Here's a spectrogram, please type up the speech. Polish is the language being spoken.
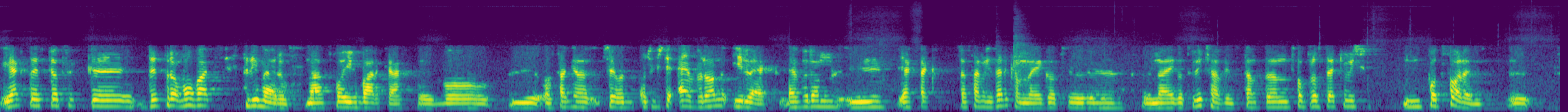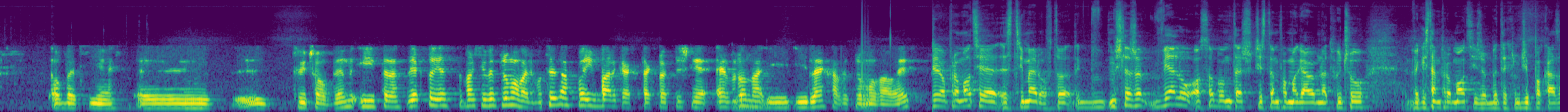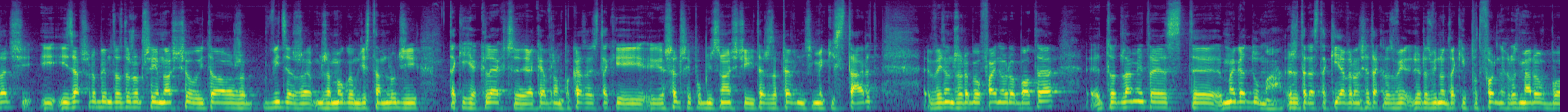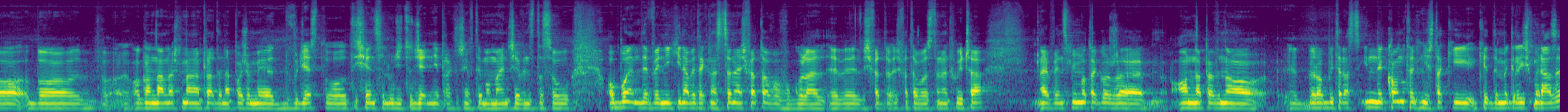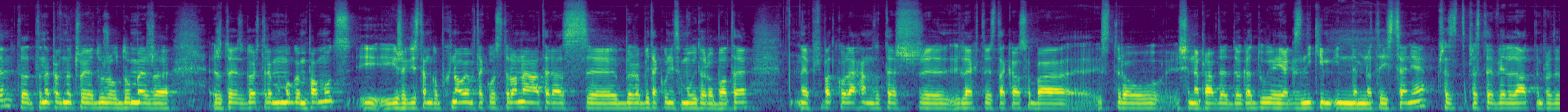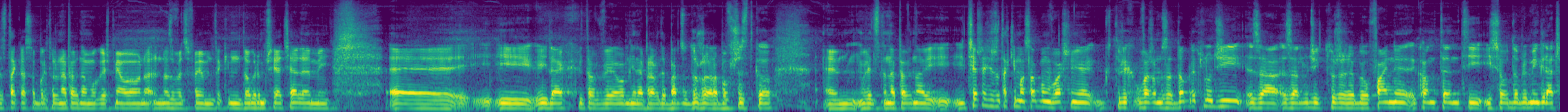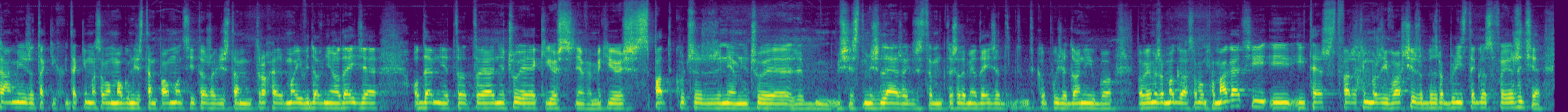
jak to jest Piotr y, wypromować streamerów na swoich barkach, bo y, ostatnio, czy oczywiście Evron i Lech. Evron, y, jak tak czasami zerkam na jego, y, na jego Twitcha, więc tam po prostu jakimś potworem obecnie Twitchowym i teraz jak to jest właśnie wypromować, bo ty na swoich barkach tak praktycznie Evrona i, i Lecha wypromowałeś. Chodzi o promocję streamerów, to myślę, że wielu osobom też gdzieś tam pomagałem na Twitchu w jakiejś tam promocji, żeby tych ludzi pokazać i, i zawsze robiłem to z dużą przyjemnością i to, że widzę, że, że mogłem gdzieś tam ludzi takich jak Lech czy jak Evron pokazać takiej szerszej publiczności i też zapewnić im jakiś start, wiedząc, że robią fajną robotę, to dla mnie to jest y, mega duma, że teraz taki Evron się tak rozwi- rozwinął do takich potwornych rozmiarów, bo, bo oglądalność ma naprawdę na poziomie 20 tysięcy ludzi codziennie praktycznie w tym momencie, więc to są obłędne wyniki, nawet jak na scenę światową w ogóle, y, świat, światową scenę Twitcha. E, Więc mimo tego, że on na pewno y, robi teraz inny content niż taki, kiedy my graliśmy razem, to, to na pewno czuję dużą dumę, że, że to jest gość, któremu mogłem pomóc i, i że gdzieś tam go pchnąłem w taką stronę, a teraz y, robi taką niesamowitą robotę. E, W przypadku Lecha no to też y, Lech to jest taka osoba, y, z którą się naprawdę dogaduje jak z nikim innym na tej scenie. Przez, przez te wiele lat naprawdę taka osoba, którą na pewno mogę śmiało na- nazwać swoim takim dobrym przyjacielem i, e, i, i Lech to wie o mnie naprawdę bardzo dużo albo wszystko, więc to na pewno i, i cieszę się, że takim osobom właśnie, których uważam za dobrych ludzi, za, za ludzi, którzy robią fajny content i, i są dobrymi graczami, że takich, takim osobom mogą gdzieś tam pomóc i to, że gdzieś tam trochę mojej widowni odejdzie ode mnie, to, to ja nie czuję jakiegoś, nie wiem, jakiegoś spadku, czy że nie wiem, nie czuję że się z tym źle, że gdzieś tam ktoś ode mnie odejdzie, tylko pójdzie do nich, bo, bo wiem, że mogę osobom pomagać i, i, i też stwarzać im możliwości, żeby zrobili z tego swoje życie.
